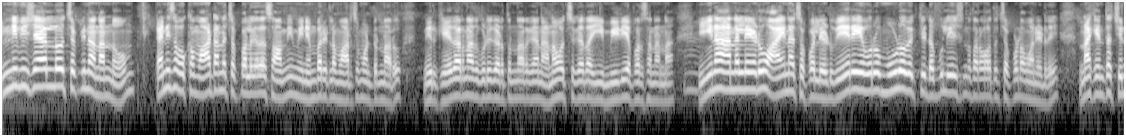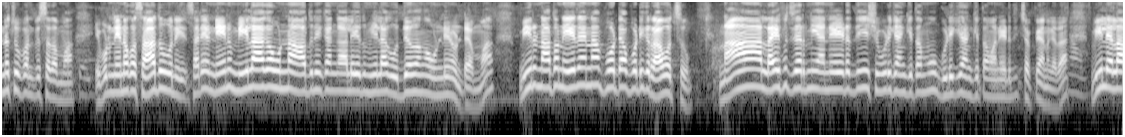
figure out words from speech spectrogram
ఇన్ని విషయాల్లో చెప్పిన నన్ను కనీసం ఒక మాట అన్న చెప్పాలి కదా స్వామి మీ నెంబర్ ఇట్లా మార్చమంటున్నారు. మీరు కేదార్నాథ్ గుడి కడుతున్నారు కానీ అనవచ్చు కదా ఈ మీడియా పర్సన్ అన్న. ఈయన అనలేడు ఆయన చెప్పలేడు. వేరే ఎవరో మూడో వ్యక్తి డబ్బులు వేసిన తర్వాత చెప్పడం అనేది నాకు ఎంత చిన్న చూపు అనిపిస్తుందమ్మా. ఇప్పుడు నేను ఒక సాధువుని సరే నేను మీలాగా ఉన్న ఆధునికంగా లేదు మీలాగా ఉద్యోగంగా ఉండి ఉంటే అమ్మా మీరు నాతో ఏదైనా పోటా పోటీకి రావచ్చు. నా లైఫ్ జర్నీ అనేది శివుడికి అంకితము గుడికి అంకితం అనేది చెప్పాను కదా. వీళ్ళు ఎలా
